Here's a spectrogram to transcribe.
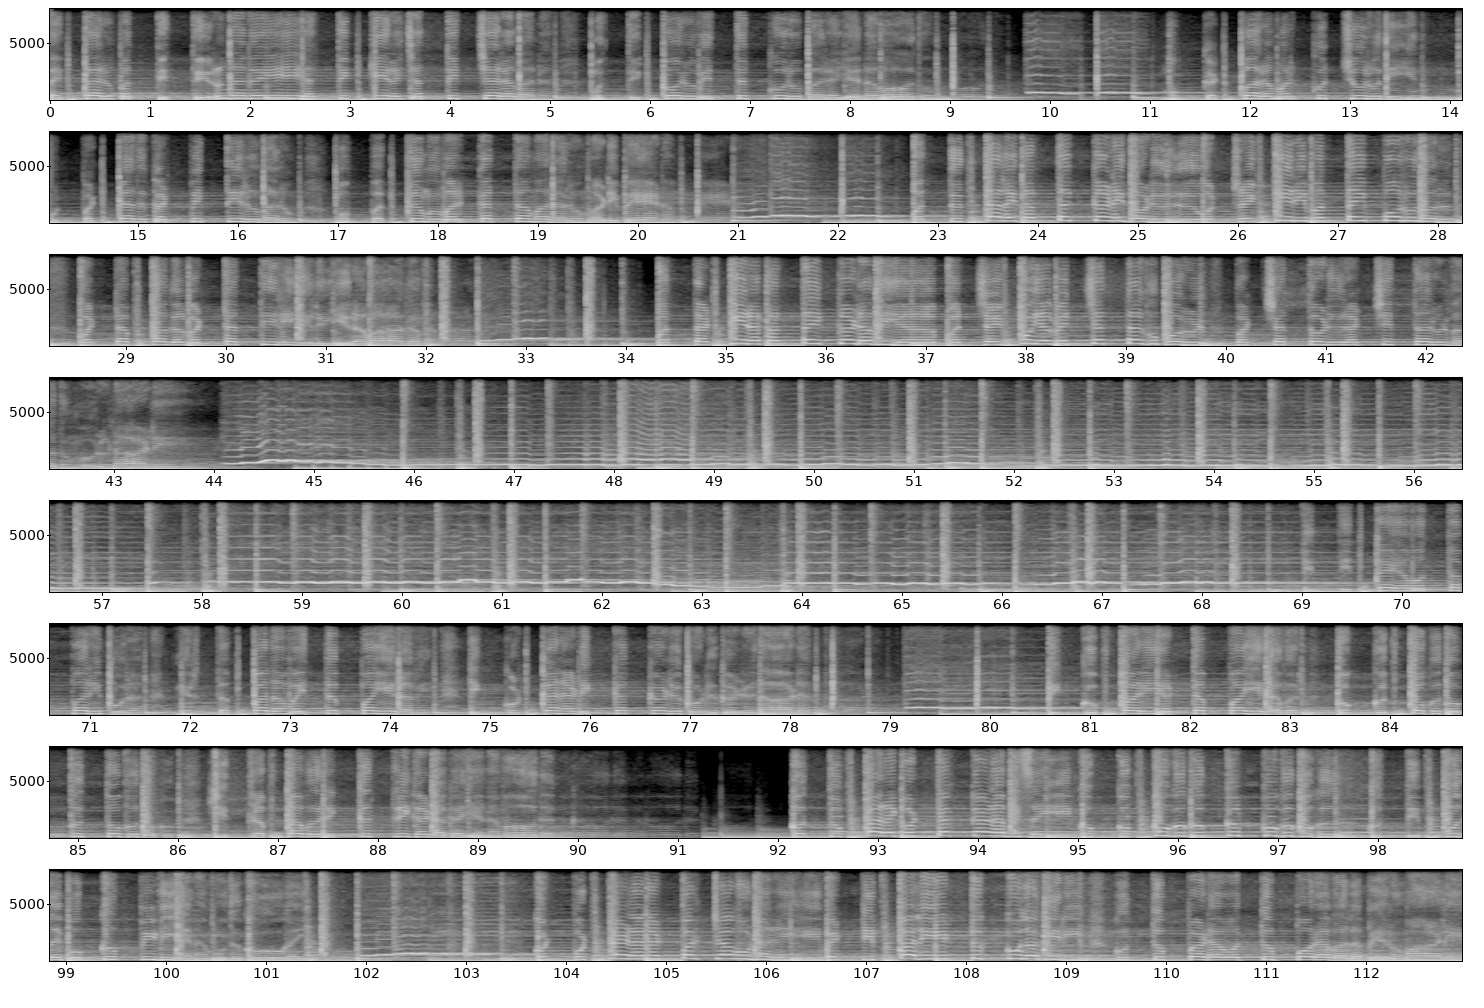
தத்தை தரு திருநகை அத்திக்கிரை சத்திச் சரவண முத்திக்கொரு வித்து குருபர என ஓதும் முக்கட்பரமற்குச்சுருதியின் முற்பட்டது கற்பித்திருவரும் முப்பத்து முவர்க்கத்தமரரும் அடிபேணம். பத்து தலை தத்தக்கணைதோடு ஒற்றை கிரிமத்தை பொறுதொரு பட்ட பகல் வட்டத்திரியில் இரவாக பத்தட்டிர தத்தை கடவிய பச்சை புயல் மெச்சத்தகு பொருள் பட்சத்தொடு ரட்சித்தருள்வதும் ஒரு நாளே. பரிபுற நிறுத்த பதம் வைத்து பயிரவி திக்கொட்க நடிக்க கழுகொடு கழுதாட. திக்கு பரியட்ட பயிரவர் தொக்கு தொகு தொக்கு தொகு தொகு சித்திரப்பவருக்கு பவுரிக்கு திரிகடக எனவோத கொத்துப்பறை கொட்ட களமிசை குக்கு குகு குக்கு குகு குகு. குத்தி புதை புக்கு பிடியன முதுகூகை கொட்புற்றள நட்பற்ற உணரை வெட்டி பலியிட்டு குலகிரி குத்துப்பட ஒத்து பொறவல பெருமாளே.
